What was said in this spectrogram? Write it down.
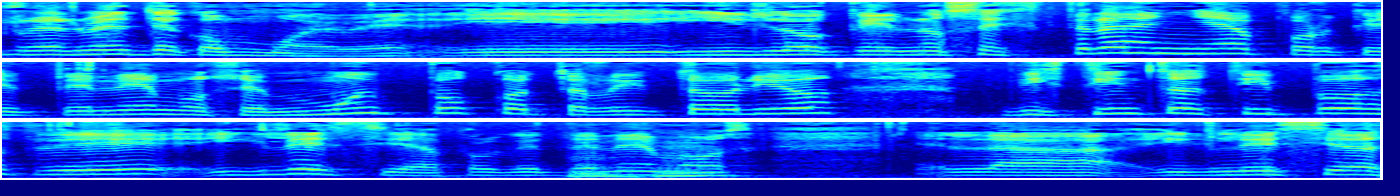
realmente conmueve. Y, lo que nos extraña, porque tenemos en muy poco territorio distintos tipos de iglesias, porque tenemos la iglesia,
